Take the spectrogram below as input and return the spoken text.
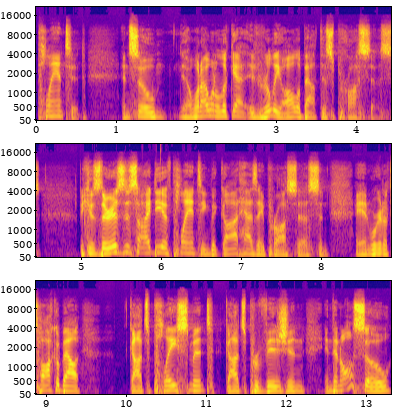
planted? And so, you know, what I want to look at is really all about this process because there is this idea of planting, but God has a process. And, and we're going to talk about God's placement, God's provision, and then also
